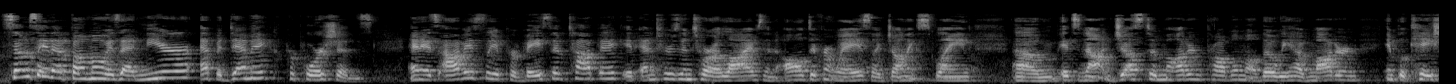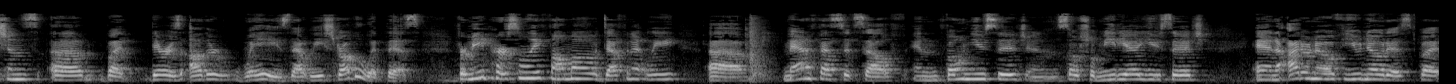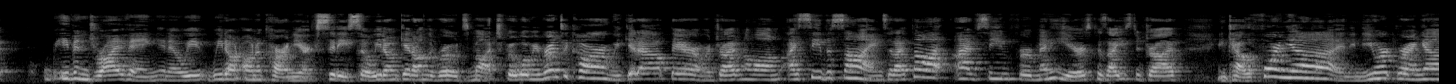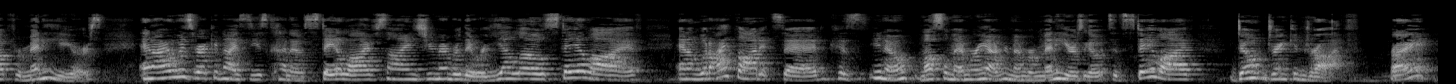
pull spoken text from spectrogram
Some say that FOMO is at near epidemic proportions. And it's obviously a pervasive topic. It enters into our lives in all different ways, like John explained. Um, it's not just a modern problem, although we have modern implications, uh, but there is other ways that we struggle with this. For me personally, FOMO definitely uh, manifests itself in phone usage and social media usage. And I don't know if you noticed, but even driving, you know, we, we don't own a car in New York City, so we don't get on the roads much. But when we rent a car and we get out there and we're driving along, I see the signs that I thought I've seen for many years because I used to drive in California and in New York growing up for many years. And I always recognized these kind of stay alive signs. You remember they were yellow, stay alive. And what I thought it said, because, you know, muscle memory, I remember many years ago, it said, stay alive, don't drink and drive, right?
